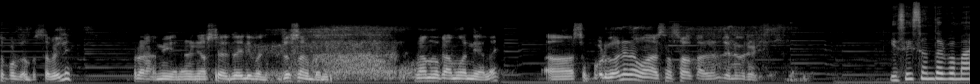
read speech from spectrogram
सपोर्ट गर्नुपर्छ सबैले। र हामी हेर्नु अस्ट्रेलिया जहिले पनि जोसँग पनि राम्रो काम गर्नेहरूलाई सपोर्ट गर्ने र उहाँहरूसँग सहकार गर्ने जहिले रेडी। यसै सन्दर्भमा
